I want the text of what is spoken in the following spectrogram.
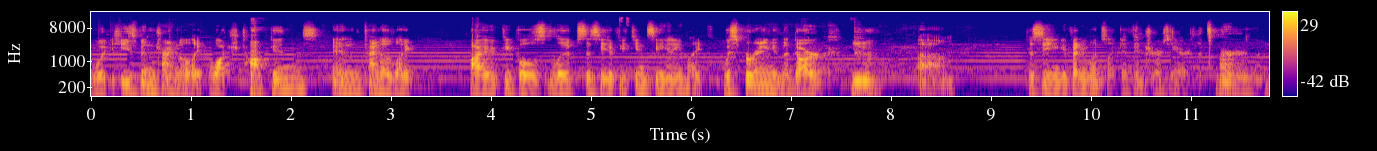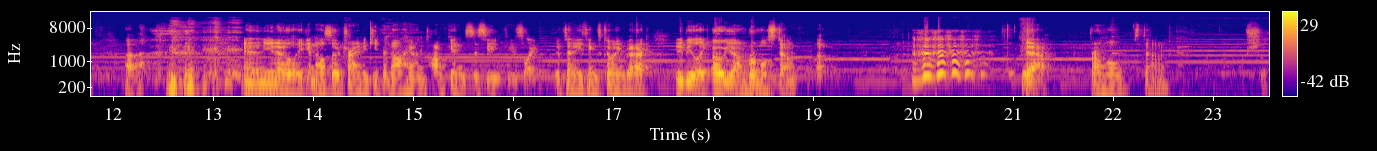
what he's been trying to like watch Tompkins and kind of like eye people's lips to see if you can see any like whispering in the dark, you know, um, just seeing if anyone's like adventurers here, let's murder them. Uh, and you know, like, and also trying to keep an eye on Tompkins to see if he's like, if anything's coming back. He'd be like, "Oh yeah, I'm Brummelstone." Uh, yeah, Brummelstone. Oh, shit.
